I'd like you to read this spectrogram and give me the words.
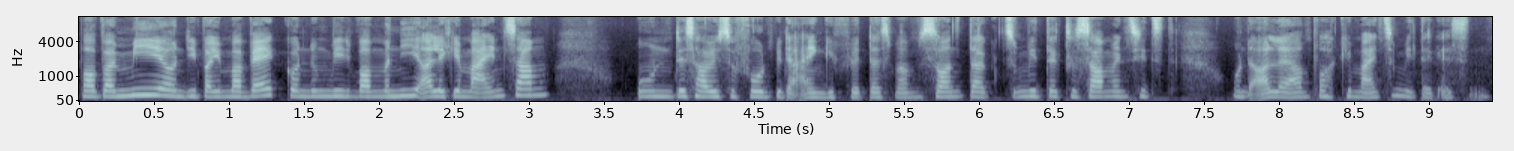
war bei mir und ich war immer weg und irgendwie waren wir nie alle gemeinsam. Und das habe ich sofort wieder eingeführt, dass man am Sonntag zum Mittag zusammensitzt und alle einfach gemeinsam Mittagessen.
